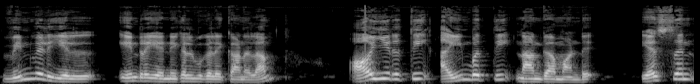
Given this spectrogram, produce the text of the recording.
விண்வெளியில் இன்றைய நிகழ்வுகளை காணலாம். ஆயிரத்தி ஐம்பத்தி நான்காம் ஆண்டு எஸ்என்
